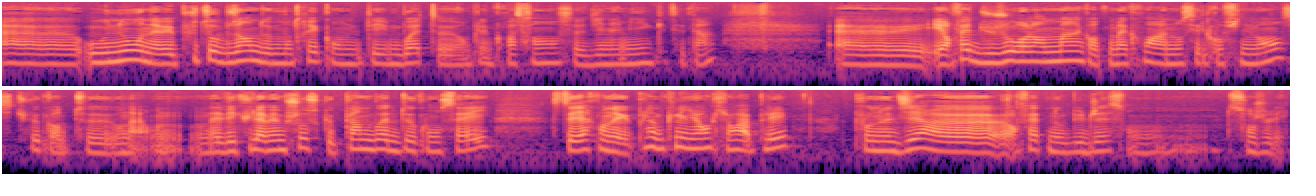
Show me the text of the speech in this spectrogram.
euh, où nous, on avait plutôt besoin de montrer qu'on était une boîte euh, en pleine croissance, euh, dynamique, etc. Euh, et en fait, du jour au lendemain, quand Macron a annoncé le confinement, si tu veux, quand euh, on, a, vécu la même chose que plein de boîtes de conseil, c'est-à-dire qu'on a eu plein de clients qui ont appelé pour nous dire, euh, en fait, nos budgets sont, gelés.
